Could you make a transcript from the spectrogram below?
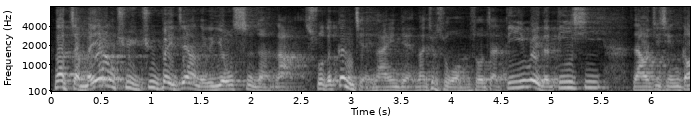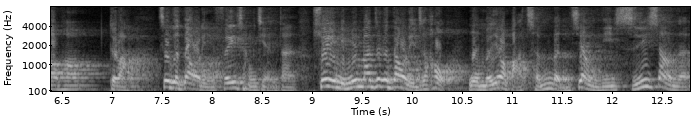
那怎么样去具备这样的一个优势呢？那说的更简单一点，那就是我们说在低位的低吸，然后进行高抛，对吧？这个道理非常简单。所以你明白这个道理之后，我们要把成本降低，实际上呢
